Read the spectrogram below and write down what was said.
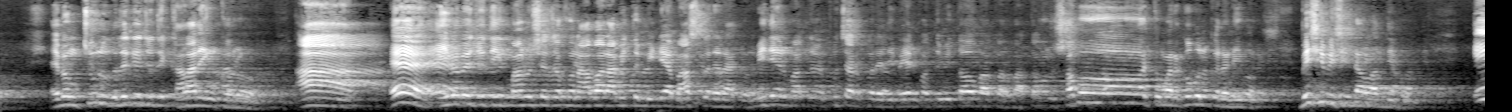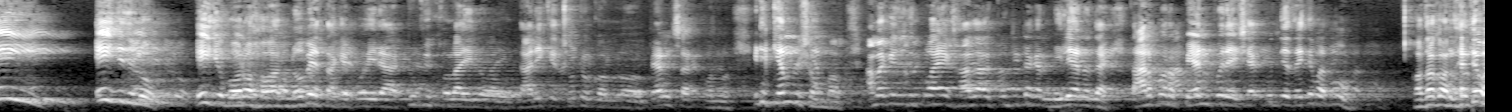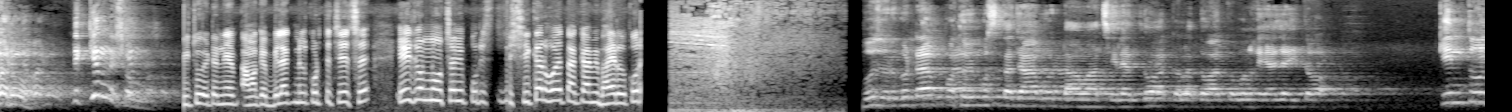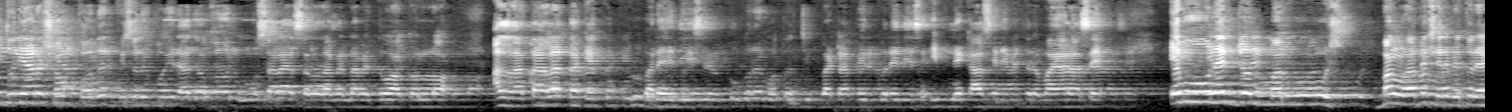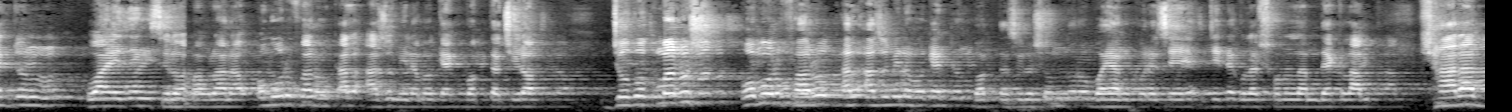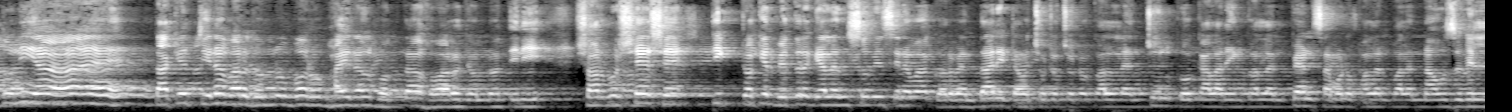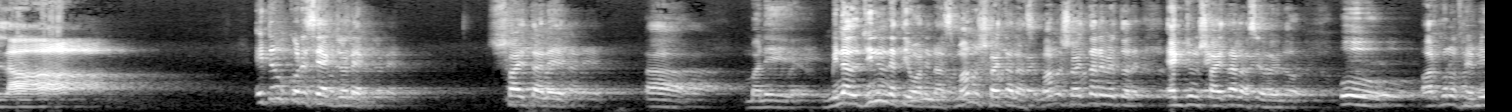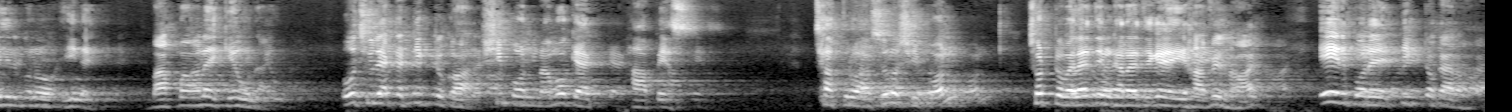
এবং চুলগুলোকে যদি কালারিং করো, আর হ্যাঁ এইভাবে যদি মানুষের যখন আবার আমি তো মিডিয়া বাস করে রাখব মিডিয়ার মাধ্যমে প্রচার করে দিবে, এরপর তুমি তওবা করবা, তখন সবাই তোমার কবুল করে নিব, বেশি বেশি দাওয়াত দিব। এই এই যে লোক, এই যে বড় হওয়ার লোভে তাকে পইরা টুপি খোলাইলো, দাড়িকে ছোট করল, প্যান্ট শার্ট করল, এটা কেমন সম্ভব? আমাকে যদি কয়েক হাজার কোটি টাকার মিলিয়ানো দেয়, তারপর প্যান্ট পরে শেখ দিয়ে যাইতে পারব? কতক্ষণ যাইতে পারব? এটা কেমন সম্ভব? ভিডিও এটা নিয়ে আমাকে ব্ল্যাকমেল করতে চেয়েছে। এই জন্য হচ্ছে আমি পরিস্থিতির শিকার হয়ে তাকে আমি ভাইরাল করে বুজুর্গটা প্রথমে মুস্তাজাব দাওয়া ছিলেন, দোয়া করলে, দোয়া কবুল হইয়া যাইত। কিন্তু দুনিয়ার সম্পদের পিছনে পইরা যখন মুসারা সাল্লামের নামে দোয়া করল, আল্লাহ তাআলা তাকে কুকুর বানিয়ে দিয়েছে, কুকুরের মতো জিব্বাটা বের করে দিয়েছে, ইবনে কাসের ভিতরে বায়ান আছে। এমন একজন মানুষ বাংলাদেশের ভেতরে একজন ওয়াইজিং ছিল মাওলানা ওমর ফারুক আল আজমি নামক এক বক্তা ছিল। যুবক মানুষ ওমর ফারুক আল আজমি নামক একজন বক্তা ছিল, সুন্দর বয়ান করেছে, যেটাগুলো শুনলাম, দেখলাম। সারা দুনিয়ায় তাকে চেনাবার জন্য বড় ভাইরাল বক্তা হওয়ার জন্য তিনি সর্বশেষে টিকটকের ভেতরে গেলেন, ছবি, সিনেমা করবেন, দাড়িটাও ছোট ছোট করলেন, চুলকো কালারিং করলেন প্যান্ট সামড়ো করলেন বলেন, নাউজুবিল্লাহ। এটাও করেছে একজনের। শয়তানের মানে মিনাল জিন্নাতি অন্নাস মানুষ শয়তান আছে, মানুষ শয়তানের ভেতরে একজন শয়তান আছে হইল। ও, আর কোনো ফ্যামিলির কোনো ই নাই, বাপ মা নাই, কেউ নাই। ও ছিল একটা টিকটকার, শিপন নামক এক হাফেজ। ছাত্র আসলো শিপন, ছোট্টবেলায় তিনখানায় থেকে এই হাফেজ হয়। এরপরে টিকটকার হয়।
